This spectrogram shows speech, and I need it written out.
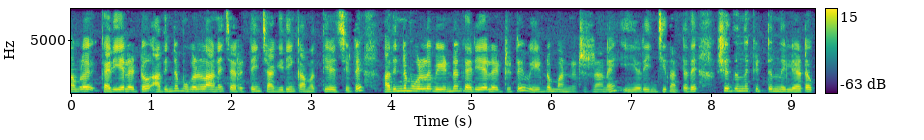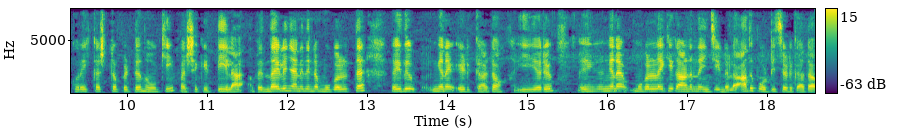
നമ്മൾ കരിയിലിട്ടു അതിന്റെ മുകളിലാണ് ചിരട്ടയും ചകിരിയും കമത്തി വെച്ചിട്ട് അതിന്റെ മുകളിൽ വീണ്ടും കരിയിലിട്ടിട്ട് വീണ്ടും മണ്ണിട്ടിട്ടാണ് ഈ ഒരു ഇഞ്ചി നട്ടത്. പക്ഷെ ഇതൊന്നും കിട്ടുന്നില്ല കേട്ടോ. കുറെ കഷ്ടപ്പെട്ട് നോക്കി പക്ഷെ കിട്ടിയില്ല. അപ്പം എന്തായാലും ഞാൻ ഇതിന്റെ മുകളിലത്തെ ഇത് ഇങ്ങനെ എടുക്കാം കേട്ടോ. ഈ ഒരു ഇങ്ങനെ മുകളിലേക്ക് കാണുന്ന ഇഞ്ചി ഉണ്ടല്ലോ അത് പൊട്ടിച്ചെടുക്കാം കേട്ടോ.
